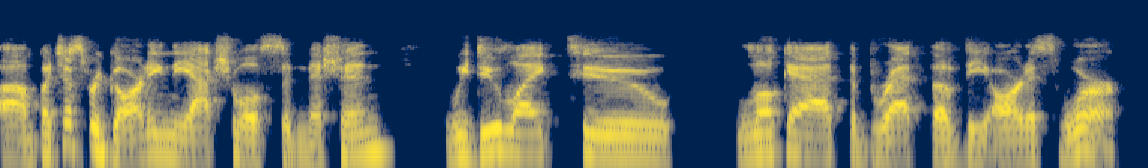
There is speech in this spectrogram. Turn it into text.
Um, but just regarding the actual submission, we do like to look at the breadth of the artist's work.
